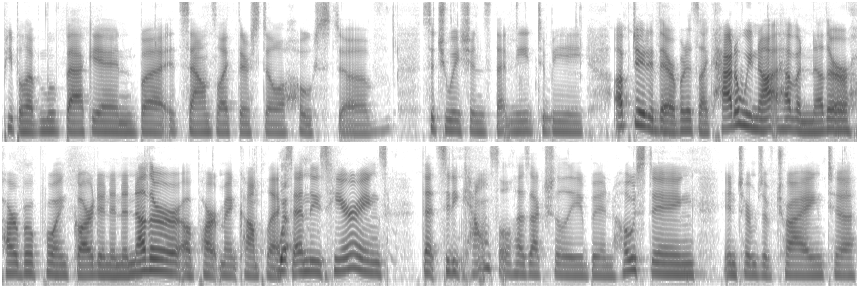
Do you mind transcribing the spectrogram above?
people have moved back in, but it sounds like there's still a host of situations that need to be updated there. But it's like, how do we not have another Harbor Point Garden in another apartment complex? Well, and these hearings that City Council has actually been hosting in terms of trying to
